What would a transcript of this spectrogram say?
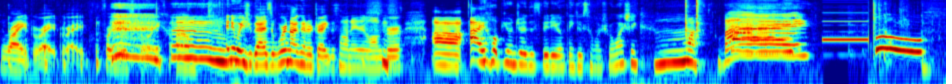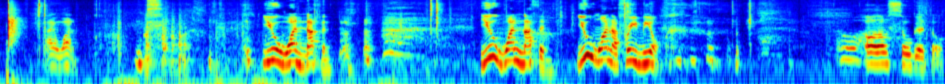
right, right, right. For your story. Um, anyways, you guys, we're not gonna drag this on any longer. Uh, I hope you enjoyed this video. Thank you so much for watching. Mwah. Bye. Woo! I won. you won nothing. You won nothing. You won a free meal. oh, that was so good though.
